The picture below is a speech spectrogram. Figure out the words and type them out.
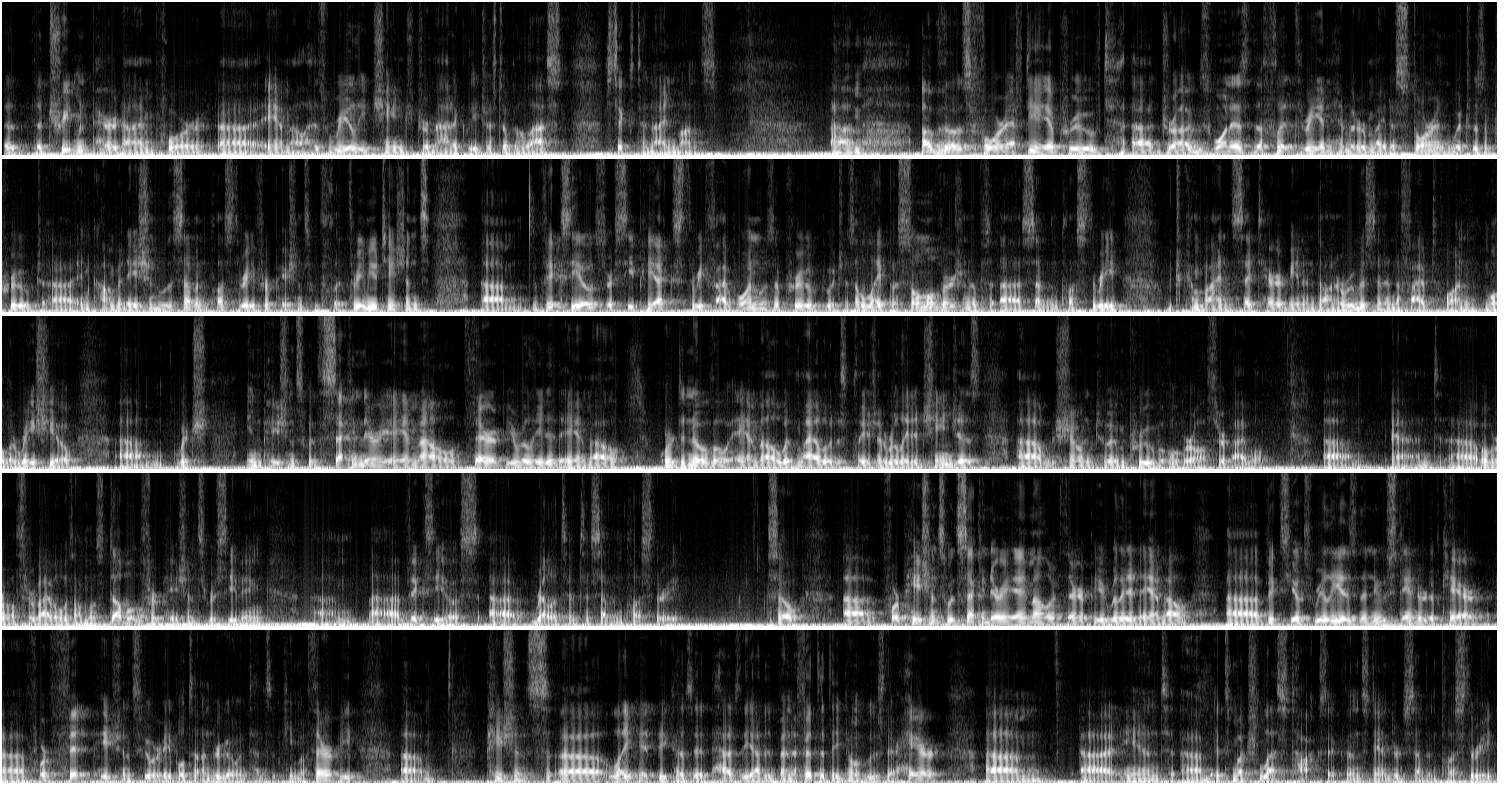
The, the treatment paradigm for uh, AML has really changed dramatically just over the last six to nine months. Um, of those four FDA approved uh, drugs, one is the FLT3 inhibitor midostaurin, which was approved uh, in combination with 7 plus 3 for patients with FLT3 mutations. Um, Vyxeos or CPX351 was approved, which is a liposomal version of uh, 7 plus 3, which combines cytarabine and daunorubicin in a 5 to 1 molar ratio, um, which in patients with secondary AML, therapy related AML, or de novo AML with myelodysplasia related changes uh, was shown to improve overall survival. Um, and uh, overall survival was almost doubled for patients receiving um, uh, Vyxeos uh, relative to 7 plus 3. So uh, for patients with secondary AML or therapy-related AML, uh, Vyxeos really is the new standard of care uh, for fit patients who are able to undergo intensive chemotherapy. Um, patients uh, like it because it has the added benefit that they don't lose their hair. Um, uh, and um, it's much less toxic than standard 7 plus 3.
